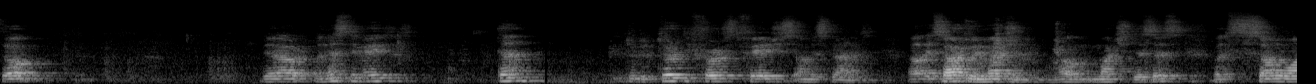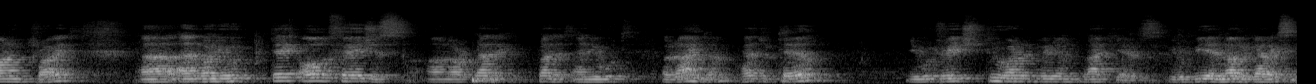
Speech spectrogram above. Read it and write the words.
So there are an estimated 10 to the 31st phages on this planet. Well, it's hard to imagine how much this is, but someone tried. Uh, and when you take all the phages on our planet, planet and you would align them head to tail, you would reach 200 million light years. You would be another galaxy.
